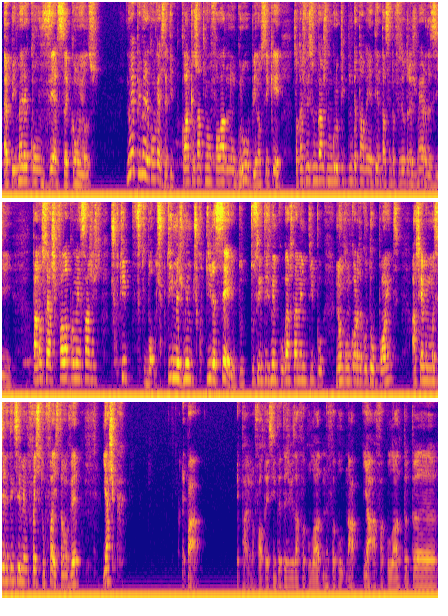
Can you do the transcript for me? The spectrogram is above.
a primeira conversa com eles. Não é a primeira conversa, tipo, claro que eles já tinham falado no grupo e não sei o quê. Só que às vezes um gajo num grupo tipo, nunca está bem atento, está sempre a fazer outras merdas e pá, não sei, acho que falar por mensagens, discutir futebol, discutir, mas mesmo discutir a sério. Tu, tu sentes mesmo que o gajo está mesmo tipo, não concorda com o teu point. Acho que é mesmo uma cena tem que ser mesmo face to face, estão a ver? E acho que epá, epá, eu não faltei assim tantas vezes à faculdade, na faculdade, yeah, à faculdade para, para,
